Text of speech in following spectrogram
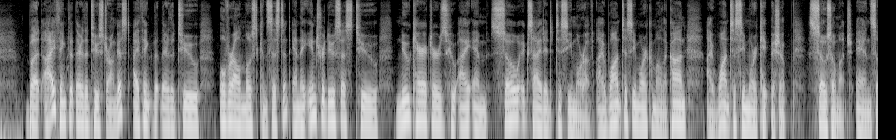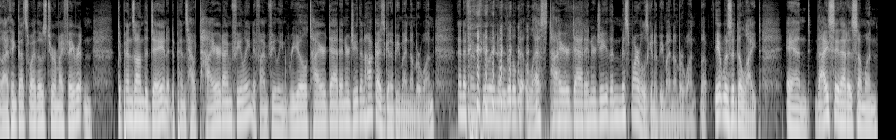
But I think that they're the two strongest. I think that they're the two overall most consistent, and they introduce us to new characters who I am so excited to see more of. I want to see more Kamala Khan. I want to see more Kate Bishop so, so much. And so I think that's why those two are my favorite. And depends on the day and it depends how tired I'm feeling. If I'm feeling real tired dad energy, then Hawkeye's going to be my number one. And if I'm feeling a little bit less tired dad energy, then Miss Marvel's going to be my number one. But it was a delight. And I say that as someone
